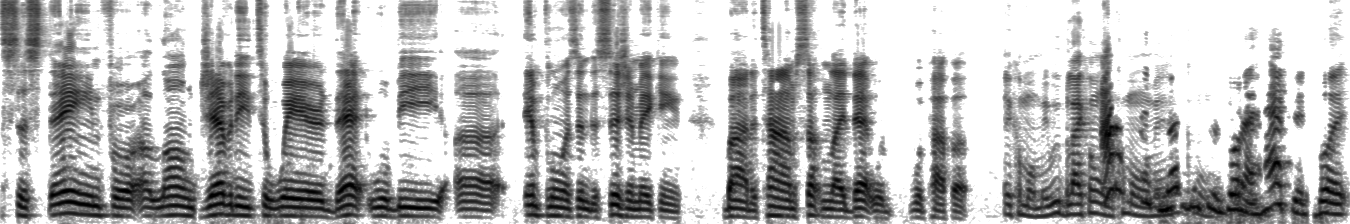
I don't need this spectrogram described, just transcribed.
sustain for a longevity to where that will be uh influence in decision making by the time something like that would would pop up. Hey, come on, man. We black on I don't Come on, think man. none this is going to happen, but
